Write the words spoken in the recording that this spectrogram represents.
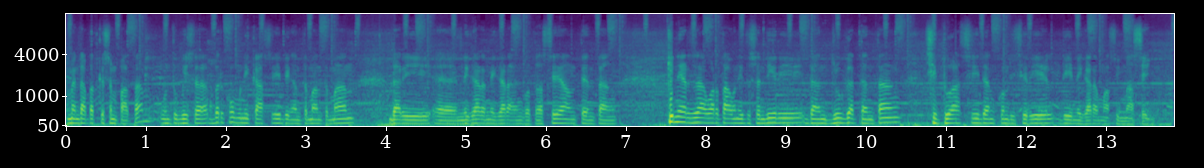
mendapat kesempatan untuk bisa berkomunikasi dengan teman-teman dari eh, negara-negara uh, anggota ASEAN tentang kinerja wartawan itu sendiri dan juga tentang situasi dan kondisi real di negara masing-masing.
